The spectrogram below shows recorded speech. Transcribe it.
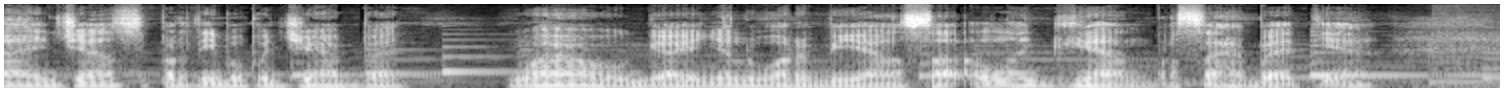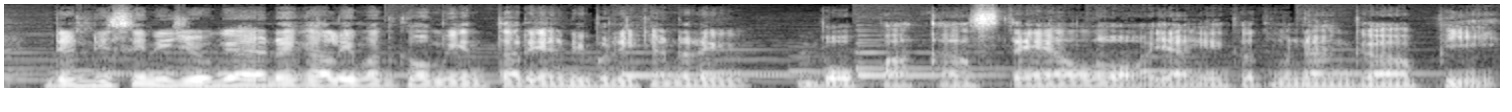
aja seperti ibu pejabat. Wow, gayanya luar biasa, elegan persahabat ya. Dan di sini juga ada kalimat komentar yang diberikan dari Bopa Castello yang ikut menanggapi.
